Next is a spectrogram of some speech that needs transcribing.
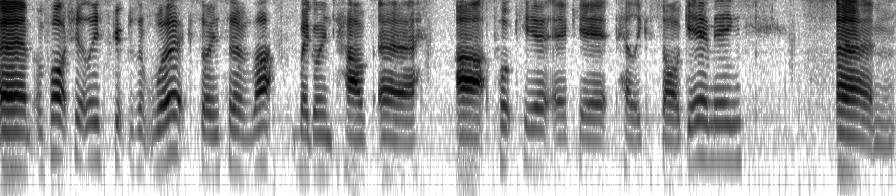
Um, unfortunately, script doesn't work, so instead of that, we're going to have uh, our Puck here, aka Pelicasaur Gaming, um,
